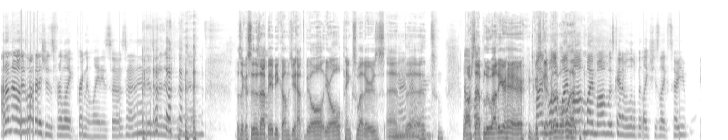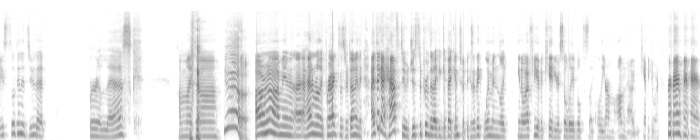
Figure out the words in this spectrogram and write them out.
I don't know. There's a lot of fetishes for like pregnant ladies, so, so it is what it is. It's like as soon as that Um, baby comes, you have to be all you're all pink sweaters and uh, wash my- that blue out of your hair. Just my get mom, rid of all my that. mom, my mom was kind of a little bit like, she's like, "So are you are you still gonna do that burlesque?" I'm like, uh, Yeah. I don't know. I mean, I I hadn't really practiced or done anything. I think I have to just to prove that I could get back into it because I think women like you know after you have a kid, you're so labeled as like, well, you're a mom now. You can't be doing.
